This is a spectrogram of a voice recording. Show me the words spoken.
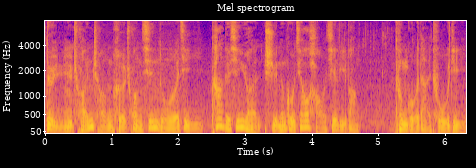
对于传承和创新卤鹅技艺，他的心愿是能够教好接力棒。通过带徒弟、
